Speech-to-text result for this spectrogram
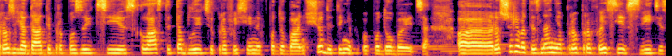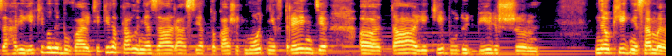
розглядати пропозиції, скласти таблицю професійних вподобань, що дитині подобається, е, розширювати знання про професії в світі, взагалі, які вони бувають, які направлення зараз, як то кажуть, модні в тренді, е, та які будуть більш е, необхідні саме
